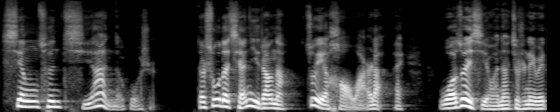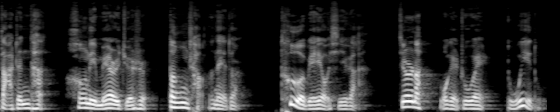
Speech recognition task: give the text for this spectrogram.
乡村奇案的故事。那书的前几章呢，最好玩的，哎，我最喜欢的就是那位大侦探亨利·梅尔爵士登场的那段，特别有喜感。今儿呢，我给诸位读一读。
